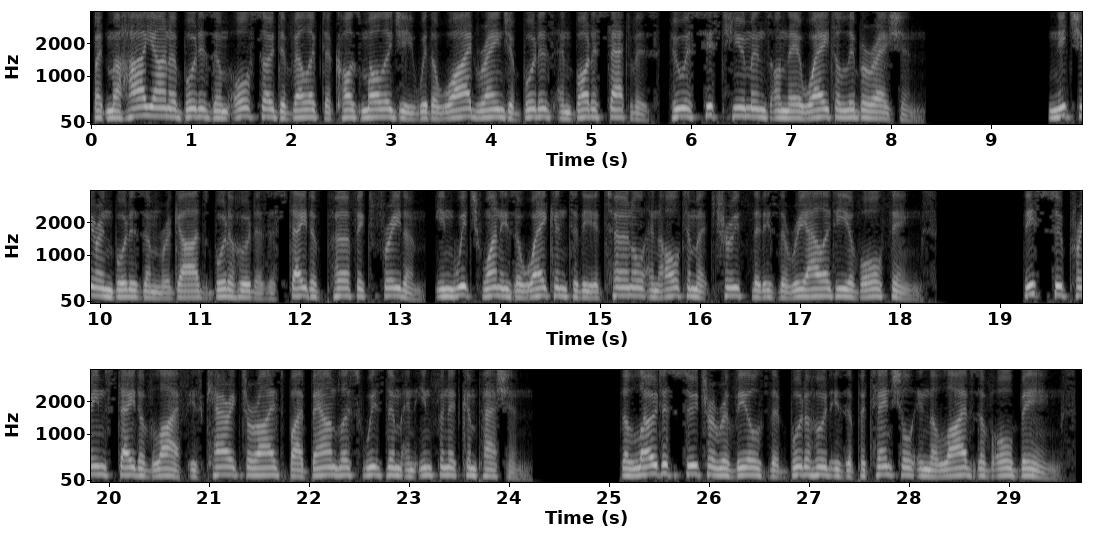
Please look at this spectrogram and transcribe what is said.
But Mahayana Buddhism also developed a cosmology with a wide range of Buddhas and Bodhisattvas, who assist humans on their way to liberation. Nichiren Buddhism regards Buddhahood as a state of perfect freedom, in which one is awakened to the eternal and ultimate truth that is the reality of all things. This supreme state of life is characterized by boundless wisdom and infinite compassion. The Lotus Sutra reveals that Buddhahood is a potential in the lives of all beings.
